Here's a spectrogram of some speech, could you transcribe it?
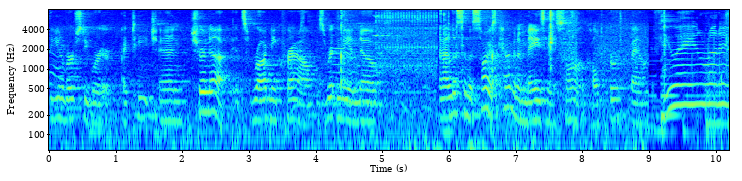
the university where I teach, and sure enough, it's Rodney Crowell. He's written me a note, and I listen to the song. It's kind of an amazing song called Earthbound. If you ain't running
